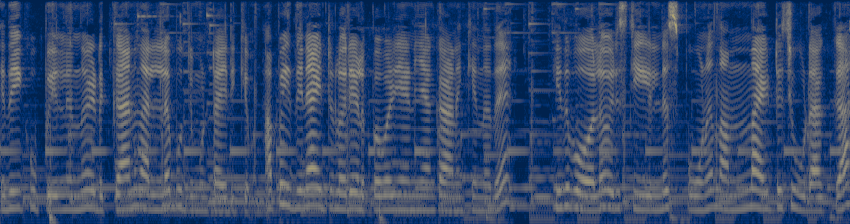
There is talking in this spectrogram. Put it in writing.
ഇത് ഈ കുപ്പിയിൽ നിന്നും എടുക്കാൻ നല്ല ബുദ്ധിമുട്ടായിരിക്കും. അപ്പൊ ഇതിനായിട്ടുള്ള ഒരു എളുപ്പ വഴിയാണ് ഞാൻ കാണിക്കുന്നത്. ഇതുപോലെ ഒരു സ്റ്റീലിന്റെ സ്പൂണ് നന്നായിട്ട് ചൂടാക്കുക.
